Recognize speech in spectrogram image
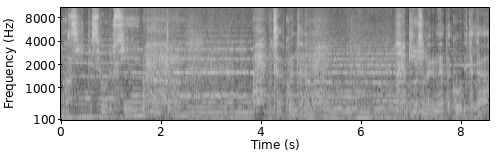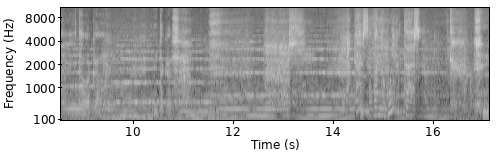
Bueno, sí, sí, tesoro, sí, bonito. Vos te das cuenta, ¿no? La ¿Qué? persona que me atacó está acá, estaba acá, en esta casa. Casa dando vueltas. Sí.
